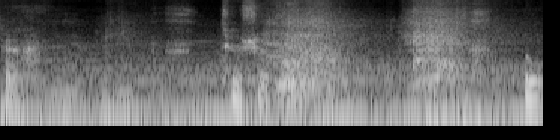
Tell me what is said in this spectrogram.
Yeah. Two shots. Ooh.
